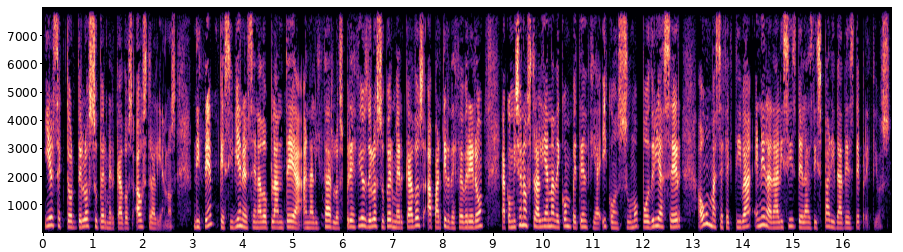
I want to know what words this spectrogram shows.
y el sector de los supermercados australianos. Dice que si bien el Senado plantea analizar los precios de los supermercados a partir de febrero, la Comisión Australiana de Competencia y Consumo podría ser aún más efectiva en el análisis de las disparidades de precios.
